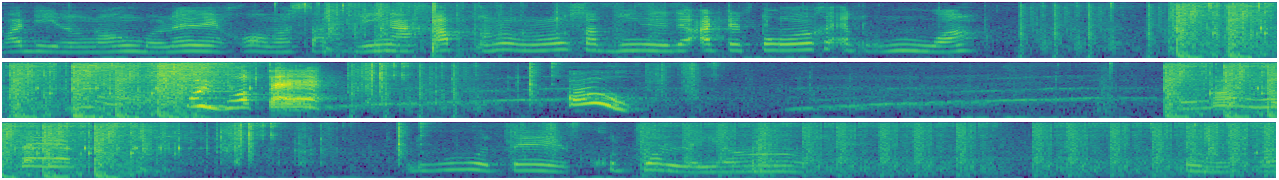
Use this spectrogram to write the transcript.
มาดีน้องๆบอกได้เลยขอมาสับยิงอะครับน้องๆสับยิงเลยเดี๋ยวอัดแต่ตัวแค่อัดหัวอุ้ยหัวแตกเอ้น้องหัวแตกดูหัวแตกโคตรบ่นเลยอะโอ้ไก่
